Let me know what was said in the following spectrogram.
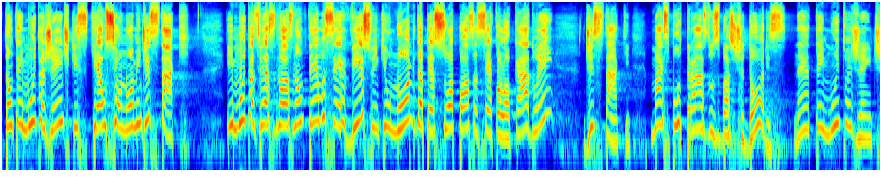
Então tem muita gente que quer o seu nome em destaque. E muitas vezes nós não temos serviço em que o nome da pessoa possa ser colocado em destaque. Mas por trás dos bastidores, né, tem muita gente.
